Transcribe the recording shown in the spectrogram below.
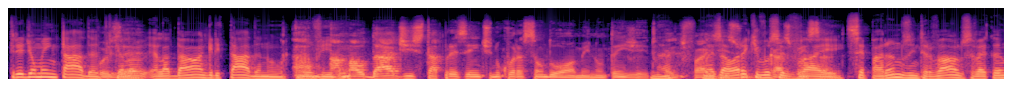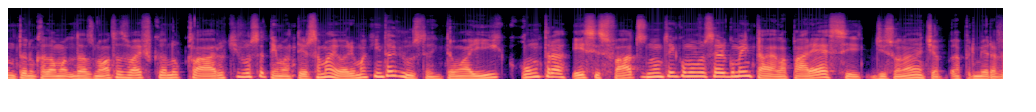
tríade aumentada, Pois porque é. ela, ela dá uma gritada no, no A, ouvido. a maldade está presente no coração do homem, não tem jeito. né? A gente faz Mas a hora que você vai pensado. separando os intervalos, você vai cantando cada uma das notas, vai ficando claro que você tem uma terça maior e uma quinta justa. Então aí, contra esses fatos, não tem como você argumentar. Ela parece dissonante a, a primeira vez?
